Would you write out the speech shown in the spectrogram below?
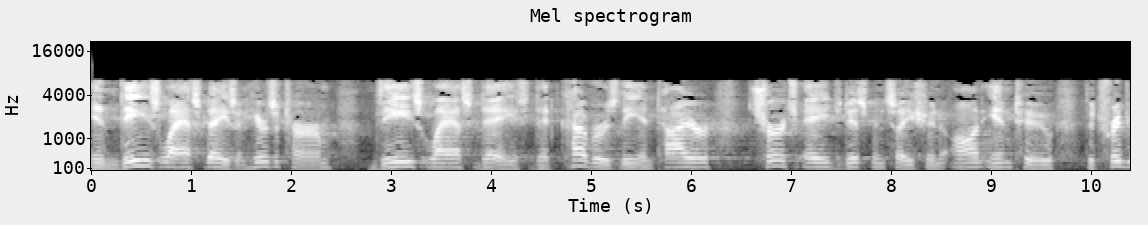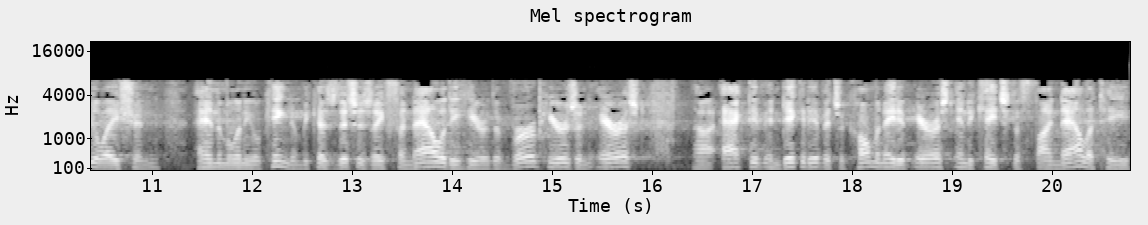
in these last days, and here's a term, these last days that covers the entire church age dispensation on into the tribulation and the millennial kingdom because this is a finality here. The verb here is an aorist uh, active indicative. It's a culminative aorist, indicates the finality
